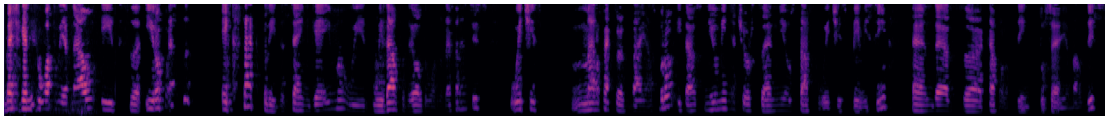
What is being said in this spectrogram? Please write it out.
basically, what we have now is uh, HeroQuest, exactly the same game with, without the old world references, which is manufactured by Hasbro. It has new miniatures and new stuff, which is PVC. And there's a couple of things to say about this.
